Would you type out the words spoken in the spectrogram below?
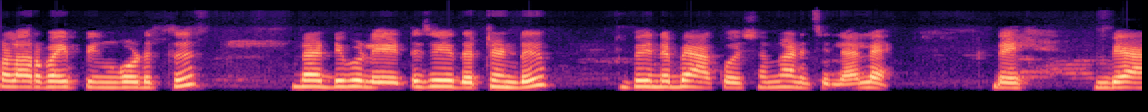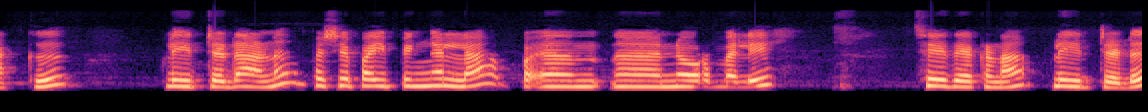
കളർ പൈപ്പിംഗ് കൊടുത്ത് ഇത് അടിപൊളിയായിട്ട് ചെയ്തിട്ടുണ്ട്. പിന്നെ ബാക്ക് വശം കാണിച്ചില്ല അല്ലേ? ദേ ബാക്ക് പ്ലീറ്റഡ് ആണ്. പക്ഷെ പൈപ്പിംഗ് അല്ല നോർമലി ചെയ്തേക്കണ പ്ലീറ്റഡ്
